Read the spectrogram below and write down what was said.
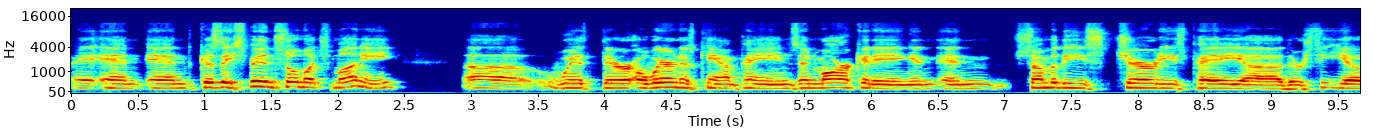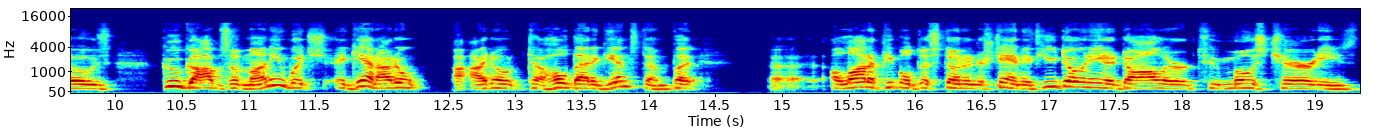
And and because they spend so much money uh, with their awareness campaigns and marketing, and and some of these charities pay uh, their CEOs goo gobs of money, which again I don't I don't hold that against them, but uh, a lot of people just don't understand. If you donate a dollar to most charities,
